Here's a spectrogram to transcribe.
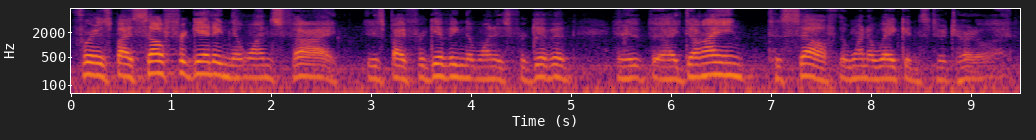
For it is by self forgetting that one's fine. It is by forgiving that one is forgiven. And it is by dying to self that one awakens to eternal life.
